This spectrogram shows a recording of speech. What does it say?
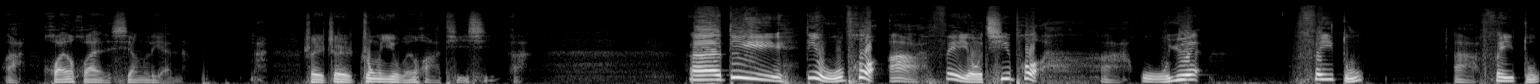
啊，环环相连呐啊。所以这是中医文化体系。呃，第第五破啊，肺有七破啊，五曰非毒啊，非毒，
